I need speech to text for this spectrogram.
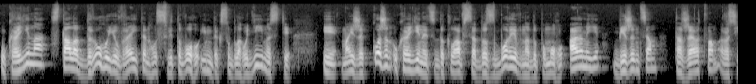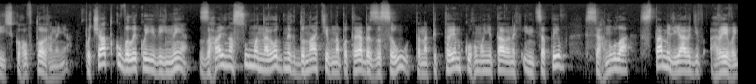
Україна стала другою в рейтингу світового індексу благодійності, і майже кожен українець доклався до зборів на допомогу армії, біженцям та жертвам російського вторгнення. Початку Великої війни загальна сума народних донатів на потреби ЗСУ та на підтримку гуманітарних ініціатив сягнула 100 мільярдів гривень,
